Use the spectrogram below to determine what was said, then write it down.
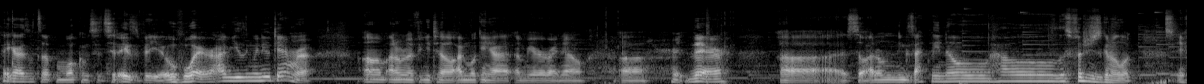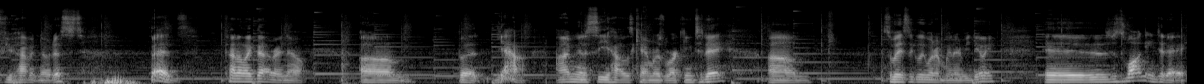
Hey guys, what's up and welcome to today's video where I'm using my new camera. Um, I don't know if you can tell, I'm looking at a mirror right now, uh, right there. Uh, so I don't exactly know how this footage is gonna look. If you haven't noticed, beds, kind of like that right now. Um, but yeah, I'm gonna see how this camera is working today. Um, so basically what I'm gonna be doing is just vlogging today.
